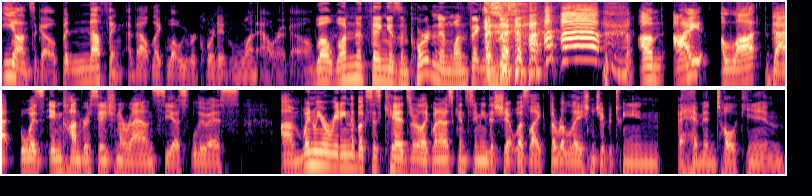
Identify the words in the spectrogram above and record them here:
eons ago, but nothing about like what we recorded one hour ago. well, one thing is important and one thing isn't. um, I a lot that was in conversation around C.S. Lewis. Um, when we were reading the books as kids, or like when I was consuming the shit, was like the relationship between him and Tolkien,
